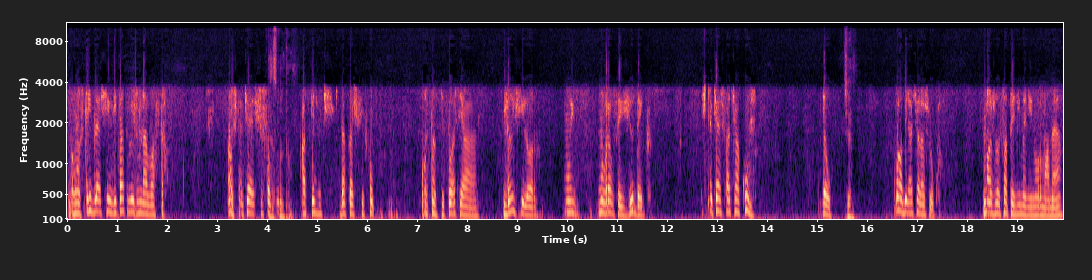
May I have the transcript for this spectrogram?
domnul Striblea și invitatului dumneavoastră. Nu știu ce aș fi făcut ascultăm. atunci, dacă aș fi fost în situația dânșilor. Nu, nu vreau să-i judec. Știu ce aș face acum. Eu. Ce? Probabil același lucru. Nu aș lăsa pe nimeni în urma mea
